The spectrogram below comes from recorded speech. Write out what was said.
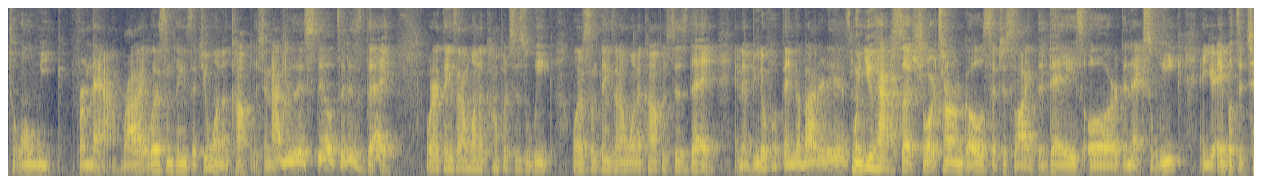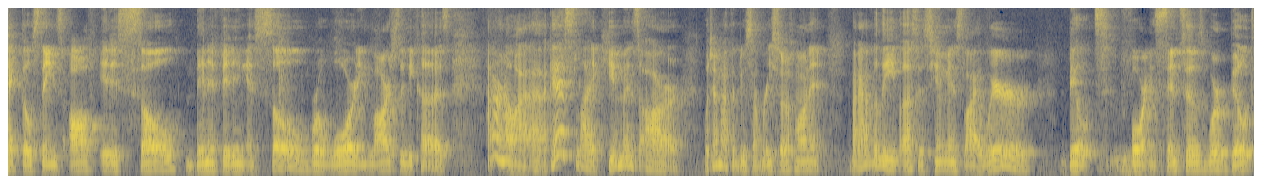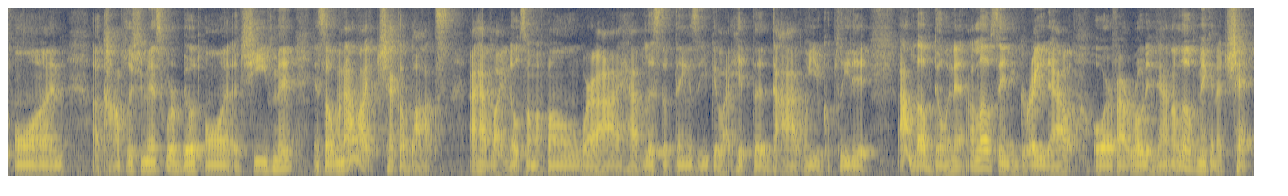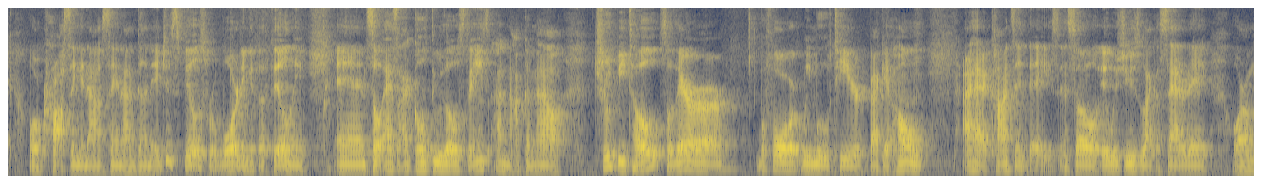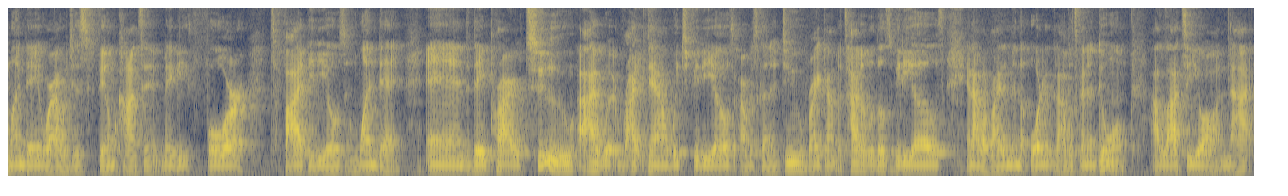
to one week from now, right? What are some things that you want to accomplish? And I do this still to this day. What are things that I want to accomplish this week? What are some things that I want to accomplish this day? And the beautiful thing about it is when you have such short term goals, such as like the days or the next week, and you're able to check those things off, it is so benefiting and so rewarding, largely because I don't know, I, I guess like humans are which I'm about to do some research on it. But I believe us as humans, like we're built for incentives. We're built on accomplishments. We're built on achievement. And so when I like check a box I have like notes on my phone where I have lists of things that you can like hit the dot when you complete it. I love doing that. I love seeing it grayed out, or if I wrote it down, I love making a check or crossing it out saying I've done it. It just feels rewarding and fulfilling. And so as I go through those things, I knock them out. Truth be told, so there are, before we moved here back at home, I had content days. And so it was usually like a Saturday or a Monday where I would just film content, maybe four to five videos in one day. And the day prior to, I would write down which videos I was gonna do, write down the title of those videos, and I would write them in the order that I was gonna do them. I lied to y'all not.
